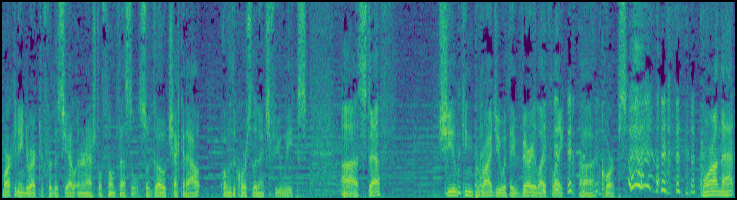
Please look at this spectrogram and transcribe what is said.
marketing director for the Seattle International Film Festival, so go check it out over the course of the next few weeks. Uh, Steph, she can provide you with a very lifelike uh, corpse. More on that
